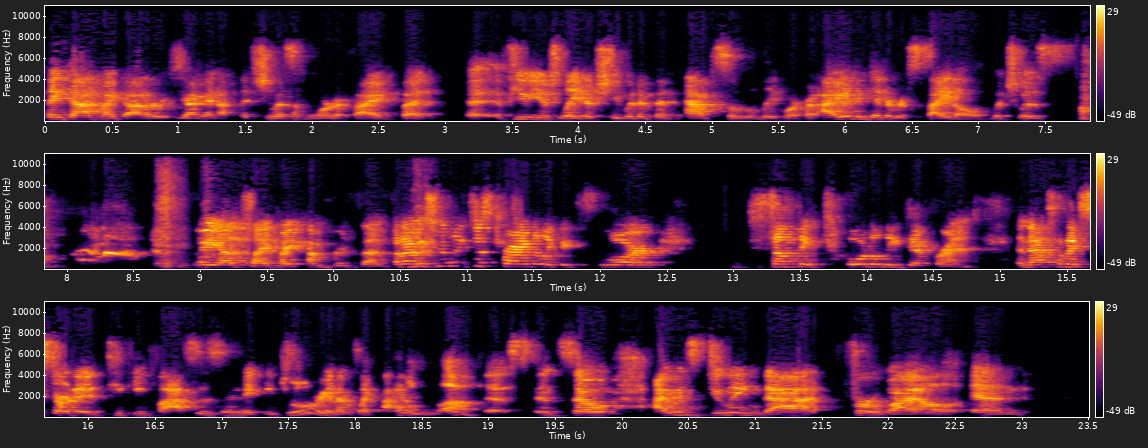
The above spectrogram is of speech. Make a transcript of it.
thank God my daughter was young enough that she wasn't mortified. But uh, a few years later, she would have been absolutely horrified. I even did a recital, which was way outside my comfort zone. But I was really just trying to like explore something totally different. And that's when I started taking classes and making jewelry. And I was like, I love this. And so I was doing that for a while. And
